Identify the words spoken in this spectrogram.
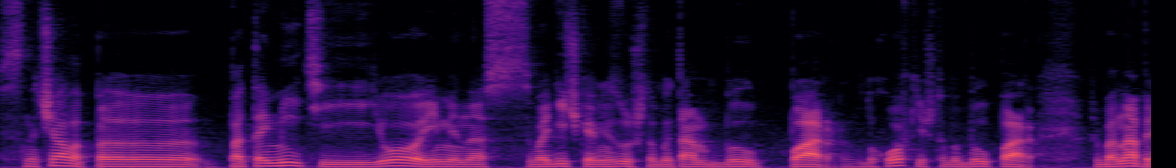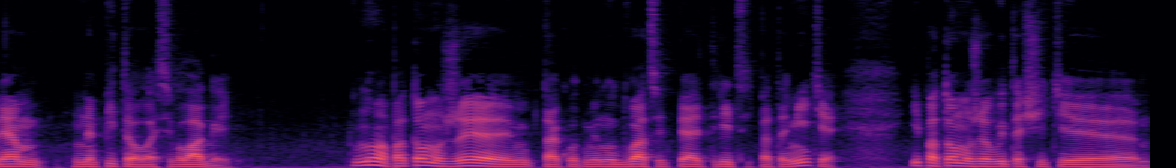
сначала по потомите ее именно с водичкой внизу, чтобы там был пар в духовке, чтобы был пар, чтобы она прям напитывалась влагой. Ну, а потом уже так вот минут 25-30 потомите, и потом уже вытащите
